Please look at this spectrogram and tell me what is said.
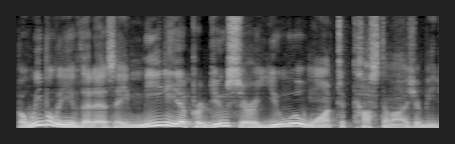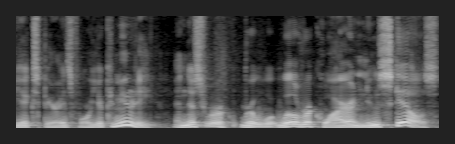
But we believe that as a media producer, you will want to customize your media experience for your community. And this re will require new skills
